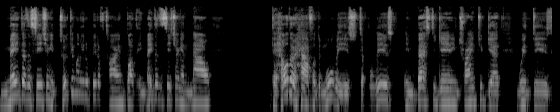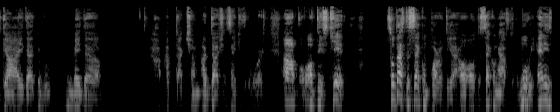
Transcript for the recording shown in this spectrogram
made the decision. It took him a little bit of time, but he made the decision, and now the other half of the movie is the police investigating, trying to get with this guy that made the abduction. Abduction. Thank you for the word. Uh, of this kid so that's the second part of the or, or, the second half of the movie. And it's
